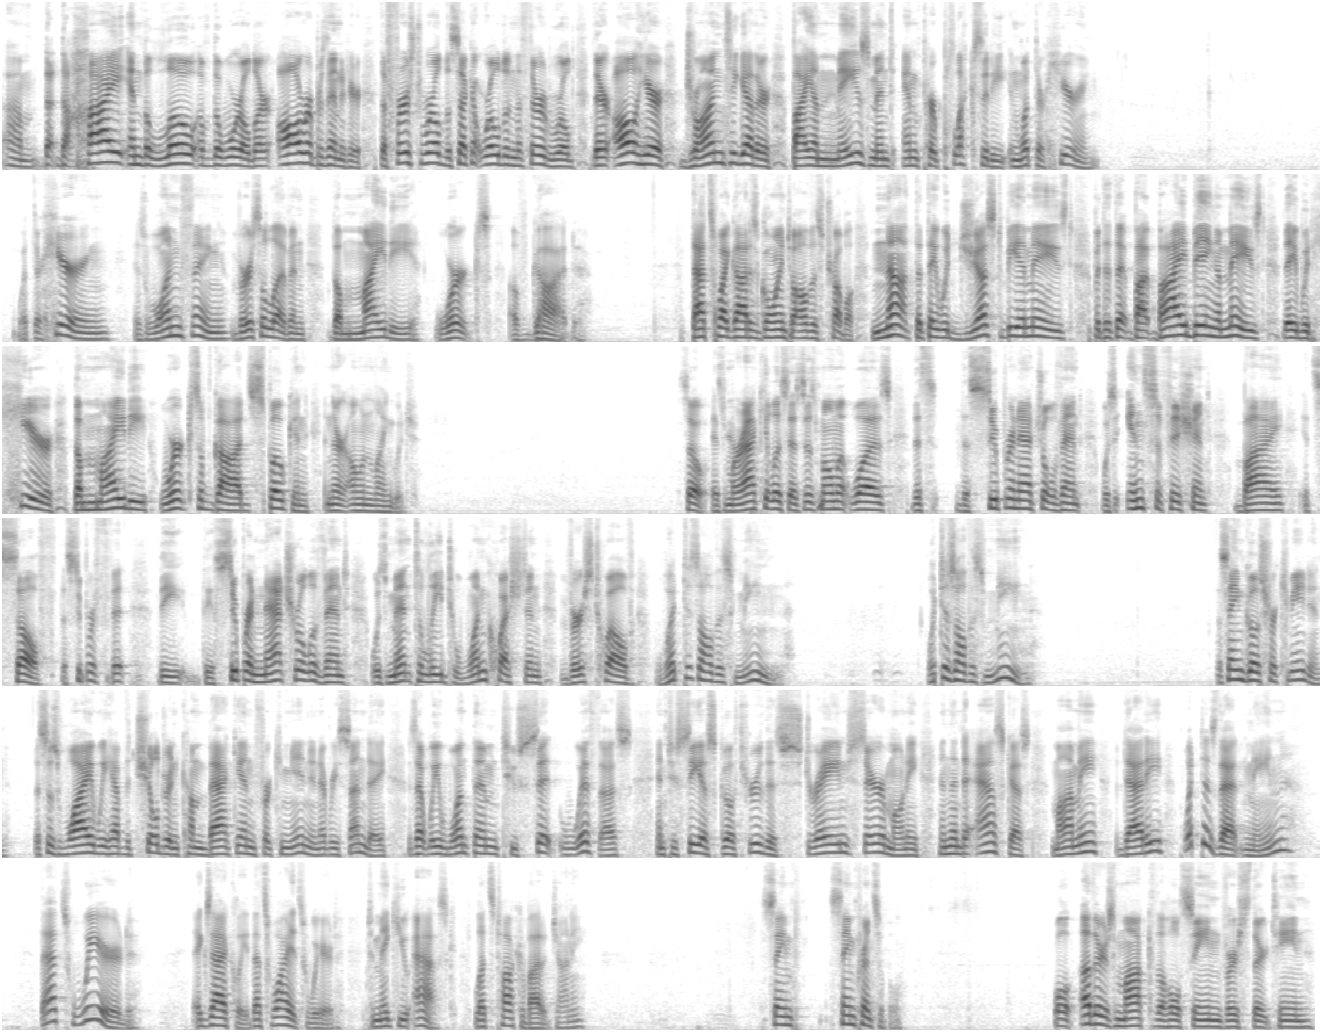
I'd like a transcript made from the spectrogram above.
Um, the, the high and the low of the world are all represented here. The first world, the second world, and the third world, they're all here drawn together by amazement and perplexity in what they're hearing. What they're hearing is one thing, verse 11 the mighty works of God. That's why God is going to all this trouble. Not that they would just be amazed, but that, that by, by being amazed, they would hear the mighty works of God spoken in their own language. So, as miraculous as this moment was, this, the supernatural event was insufficient by itself. The, super, the, the supernatural event was meant to lead to one question, verse 12 What does all this mean? What does all this mean? The same goes for communion. This is why we have the children come back in for communion every Sunday, is that we want them to sit with us and to see us go through this strange ceremony and then to ask us, Mommy, Daddy, what does that mean? That's weird. Exactly. That's why it's weird, to make you ask. Let's talk about it, Johnny. Same, same principle. Well, others mock the whole scene, verse 13,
